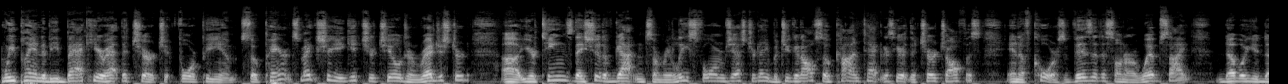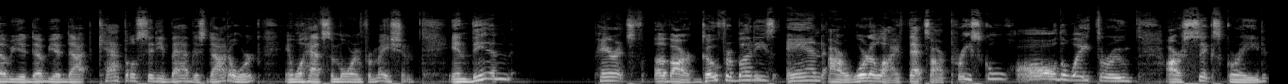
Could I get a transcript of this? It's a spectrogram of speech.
we plan to be back here at the church at 4 p.m. So parents, make sure you get your children registered. Uh, your teens, they should have gotten some release forms yesterday, but you can also contact us here at the church office. And of course, visit us on our website, www.capitalcitybaptist.org, and we'll have some more information. And then parents of our Gopher Buddies and our Word of Life. That's our preschool all the way through our sixth grade.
